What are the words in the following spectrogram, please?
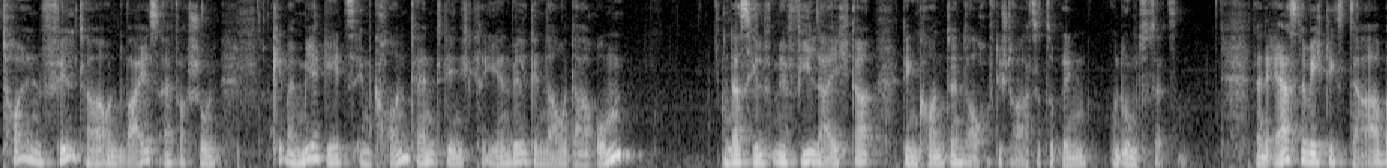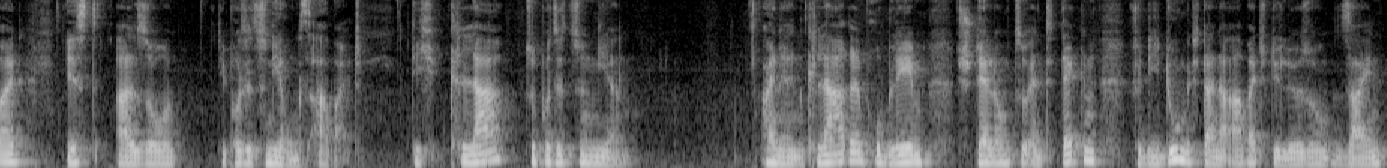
tollen Filter und weiß einfach schon, okay, bei mir geht es im Content, den ich kreieren will, genau darum. Und das hilft mir viel leichter, den Content auch auf die Straße zu bringen und umzusetzen. Deine erste wichtigste Arbeit ist also die Positionierungsarbeit. Dich klar zu positionieren eine klare Problemstellung zu entdecken, für die du mit deiner Arbeit die Lösung sein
